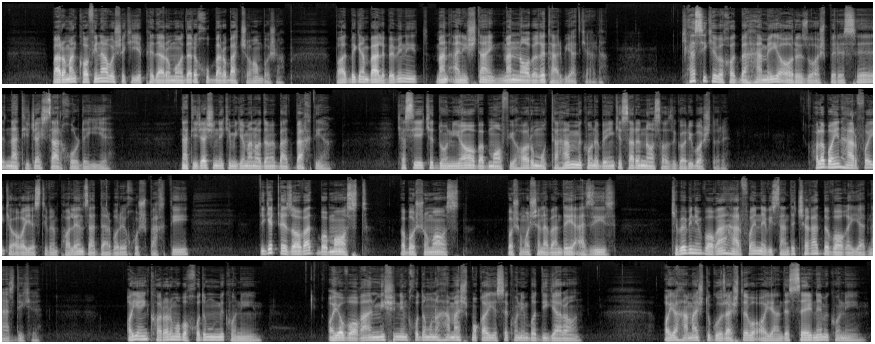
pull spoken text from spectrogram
برا من کافی نباشه که یه پدر و مادر خوب برا بچه هام باشم. باید بگم بله ببینید من انیشتین من نابغه تربیت کردم. کسی که بخواد به همه آرزوهاش برسه نتیجهش سرخوردگیه. نتیجهش اینه که میگه من آدم بدبختیم. کسیه که دنیا و مافیاها رو متهم می‌کنه به اینکه سر ناسازگاری باش داره. حالا با این حرفایی که آقای استیون پالن زد درباره خوشبختی دیگه قضاوت با ماست و با شماست با شما شنونده عزیز که ببینیم واقعا حرفای نویسنده چقدر به واقعیت نزدیکه. آیا این کارا رو ما با خودمون می‌کنیم؟ آیا واقعا میشینیم خودمون رو همش مقایسه کنیم با دیگران؟ آیا همش تو گذشته و آینده سیر نمی کنیم؟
